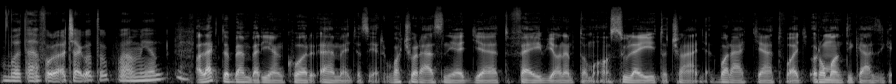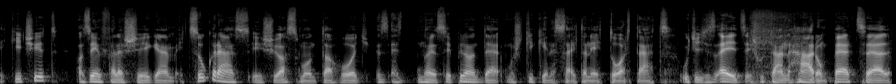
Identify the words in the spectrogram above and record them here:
volt elfoglaltságotok valamilyen? A legtöbb ember ilyenkor elmegy azért vacsorázni egyet, felhívja, nem tudom, a szüleit, a családját, barátját, vagy romantikázik egy kicsit. Az én feleségem egy cukrász, és ő azt mondta, hogy ez, ez nagyon szép pillanat, de most ki kéne szállítani egy tortát. Úgyhogy az eljegyzés után három perccel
